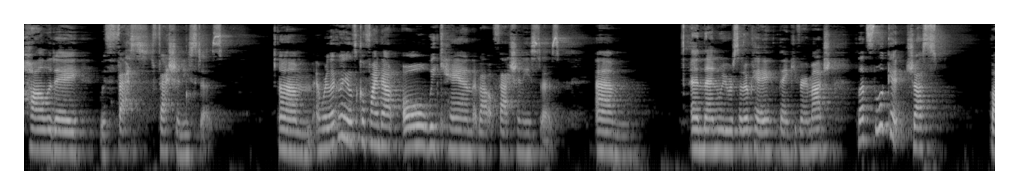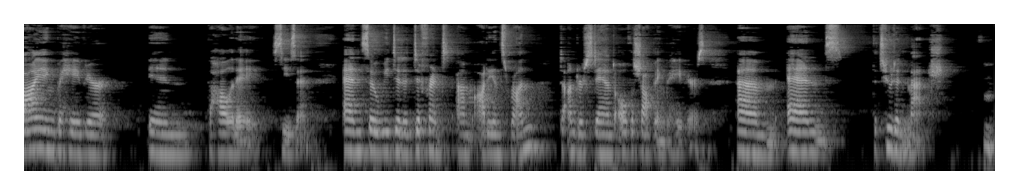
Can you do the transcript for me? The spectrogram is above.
holiday with fast fashionistas. Um, and we're like, okay, let's go find out all we can about fashionistas. Um, and then we were said, okay, thank you very much. Let's look at just buying behavior in the holiday season. And so we did a different um, audience run to understand all the shopping behaviors. Um, and the two didn't match. Hmm.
